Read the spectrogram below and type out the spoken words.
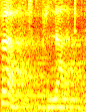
First blood.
